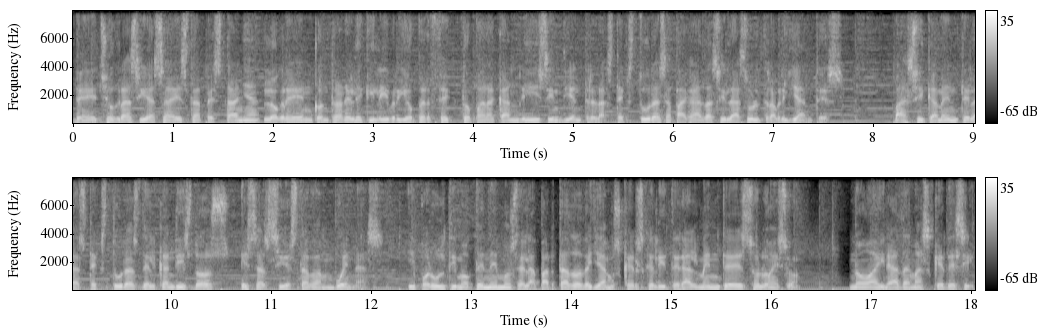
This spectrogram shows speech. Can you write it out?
De hecho gracias a esta pestaña logré encontrar el equilibrio perfecto para Candy y Cindy entre las texturas apagadas y las ultra brillantes. Básicamente las texturas del Candice 2, esas sí estaban buenas. Y por último tenemos el apartado de jumpscares que literalmente es solo eso. No hay nada más que decir.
